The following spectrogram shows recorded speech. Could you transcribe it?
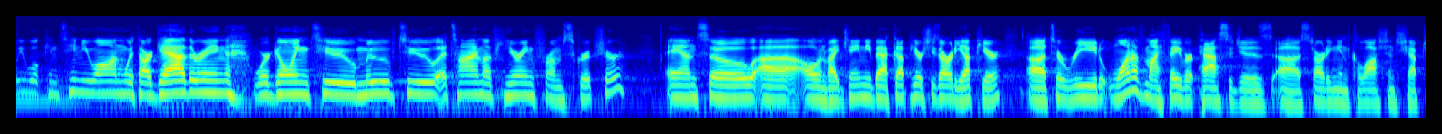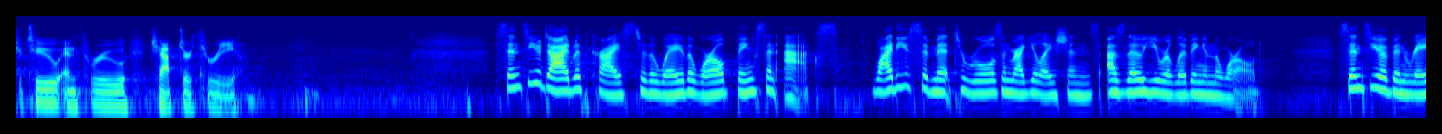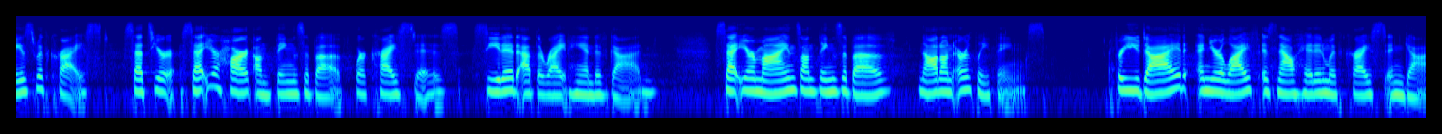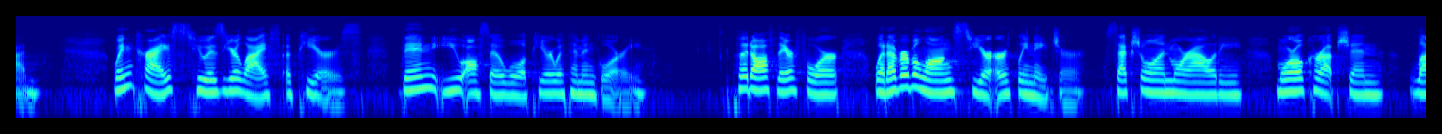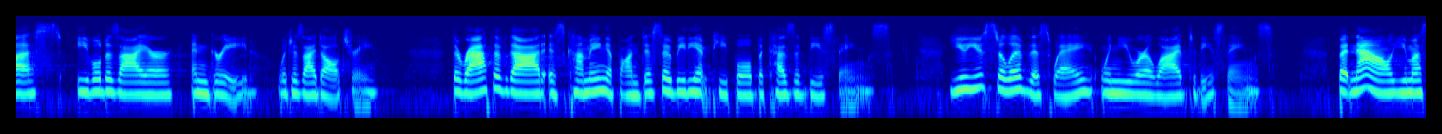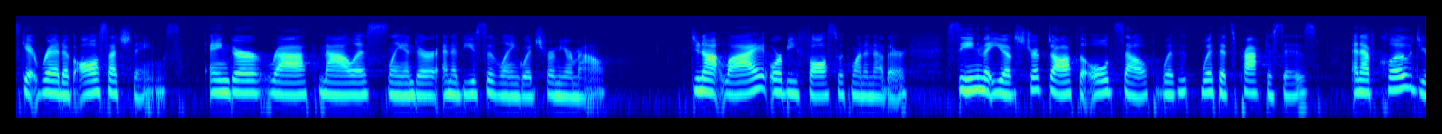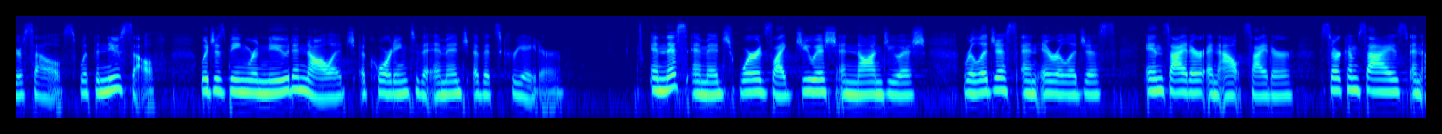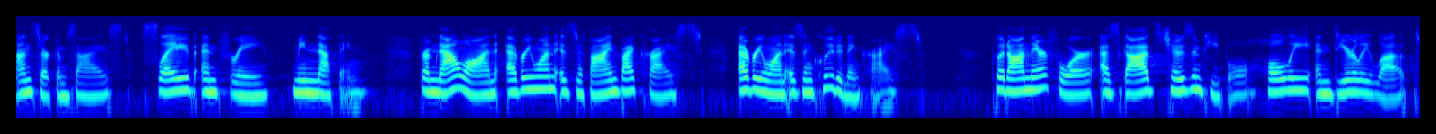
we will continue on with our gathering. We're going to move to a time of hearing from Scripture. And so uh, I'll invite Jamie back up here. She's already up here uh, to read one of my favorite passages, uh, starting in Colossians chapter 2 and through chapter 3. Since you died with Christ to the way the world thinks and acts, why do you submit to rules and regulations as though you were living in the world? Since you have been raised with Christ, set your, set your heart on things above, where Christ is, seated at the right hand of God. Set your minds on things above, not on earthly things. For you died, and your life is now hidden with Christ in God. When Christ, who is your life, appears, then you also will appear with him in glory. Put off, therefore, whatever belongs to your earthly nature sexual immorality, moral corruption lust, evil desire, and greed, which is idolatry. The wrath of God is coming upon disobedient people because of these things. You used to live this way when you were alive to these things. But now you must get rid of all such things anger, wrath, malice, slander, and abusive language from your mouth. Do not lie or be false with one another, seeing that you have stripped off the old self with, with its practices and have clothed yourselves with the new self, which is being renewed in knowledge according to the image of its creator. In this image, words like Jewish and non Jewish, religious and irreligious, insider and outsider, circumcised and uncircumcised, slave and free mean nothing. From now on, everyone is defined by Christ, everyone is included in Christ. Put on, therefore, as God's chosen people, holy and dearly loved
